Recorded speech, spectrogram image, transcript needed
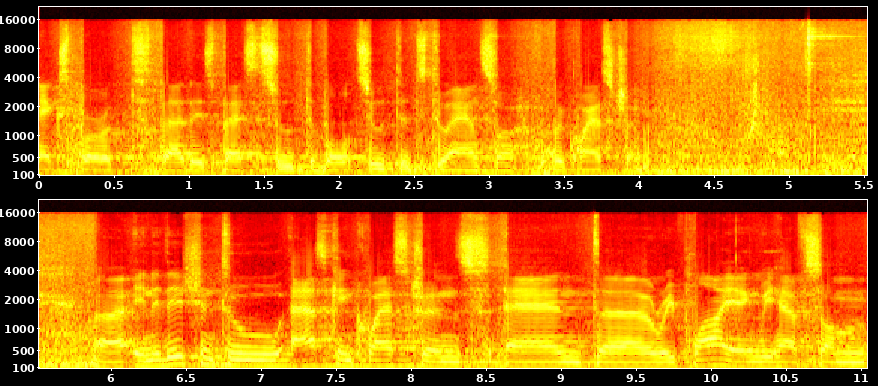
expert that is best suitable, suited to answer the question. Uh, in addition to asking questions and uh, replying, we have some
